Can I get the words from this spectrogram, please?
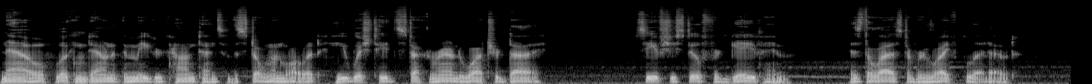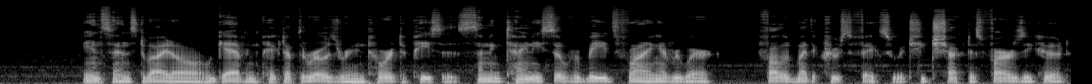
Now, looking down at the meager contents of the stolen wallet, he wished he'd stuck around to watch her die. See if she still forgave him, as the last of her life bled out. Incensed by it all, Gavin picked up the rosary and tore it to pieces, sending tiny silver beads flying everywhere, followed by the crucifix, which he chucked as far as he could.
